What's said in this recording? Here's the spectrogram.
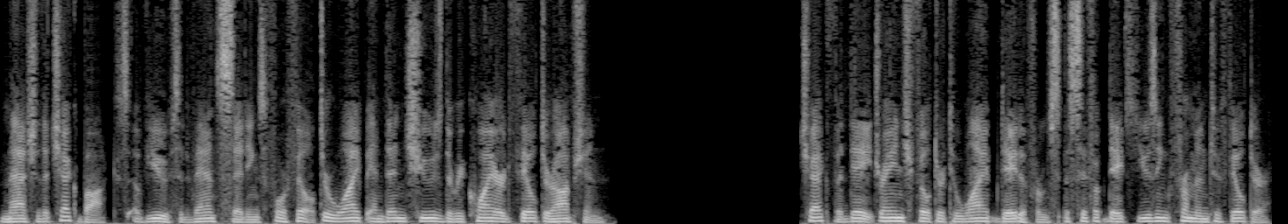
Match the checkbox of Use Advanced Settings for Filter Wipe and then choose the required filter option. Check the date range filter to wipe data from specific dates using From and to filter.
